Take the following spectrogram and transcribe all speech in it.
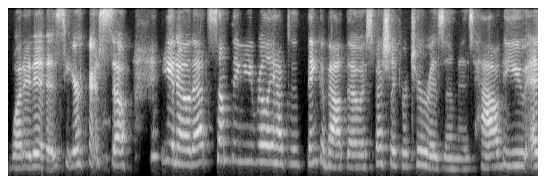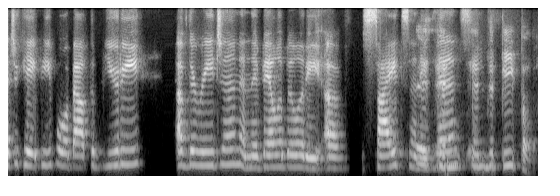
what it is here. So, you know, that's something you really have to think about, though, especially for tourism, is how do you educate people about the beauty of the region and the availability of sites and, and events and, and, the people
